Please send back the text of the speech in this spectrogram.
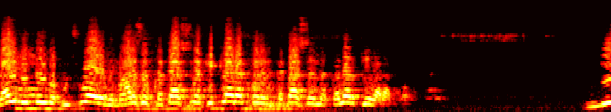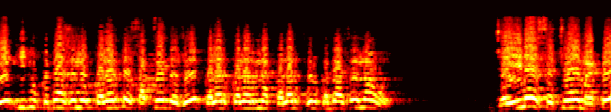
ગાય મુંબઈમાં પૂછવા આવે કે મારે સાહેબ કટાસના કેટલા રાખવાના કટાસના કલર કેવા રાખવાના? મેં કીધું કટાશનો કલર તો સફેદ જ હોય કલર કલરના કલરફુલ કટાશો ના હોય. જઈને સચવાય માટે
